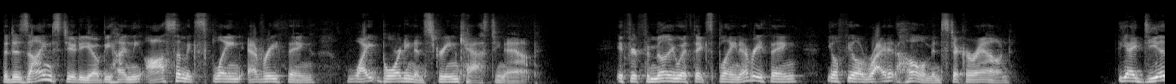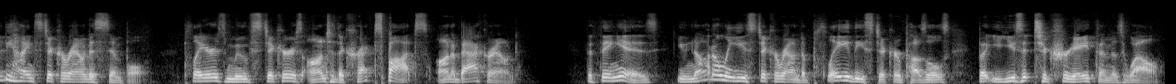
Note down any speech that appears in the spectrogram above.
the design studio behind the awesome Explain Everything whiteboarding and screencasting app. If you're familiar with Explain Everything, you'll feel right at home in Stick Around. The idea behind Stick Around is simple. Players move stickers onto the correct spots on a background. The thing is, you not only use Stick Around to play these sticker puzzles, but you use it to create them as well.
